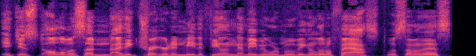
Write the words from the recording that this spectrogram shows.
it just all of a sudden I think triggered in me the feeling that maybe we're moving a little fast with some of this.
